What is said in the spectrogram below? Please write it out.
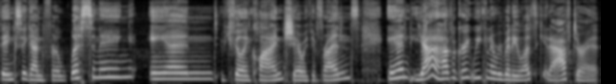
thanks again for listening. And if you feel inclined, share with your friends. And yeah, have a great weekend, everybody. Let's get after it.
